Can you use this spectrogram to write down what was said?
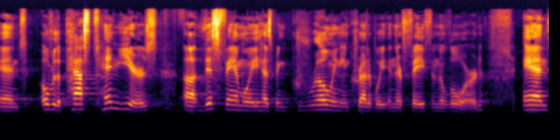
and over the past 10 years, uh, this family has been growing incredibly in their faith in the Lord and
